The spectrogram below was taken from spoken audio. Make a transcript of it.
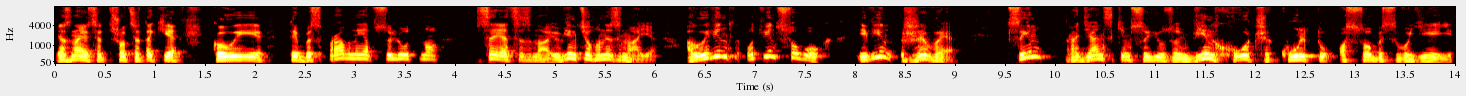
Я знаю, що це таке, коли ти безправний абсолютно. Все я це знаю. Він цього не знає. Але він, от він совок, і він живе цим радянським союзом. Він хоче культу особи своєї.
